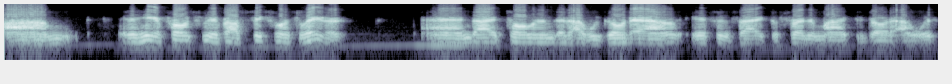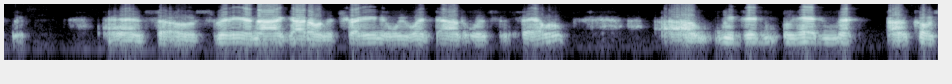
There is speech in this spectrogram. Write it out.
Um, and he approached me about six months later and I told him that I would go down if, in fact, a friend of mine could go down with me. And so Smitty and I got on the train and we went down to Winston-Salem. Um, we didn't, we hadn't met uh, Coach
